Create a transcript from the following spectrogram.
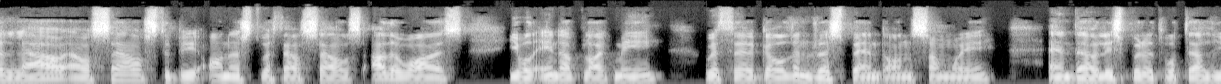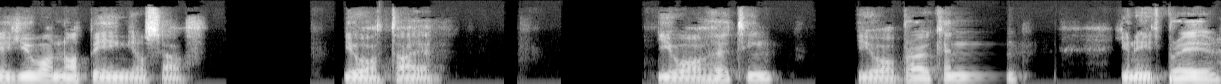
allow ourselves to be honest with ourselves. Otherwise, you will end up like me with a golden wristband on somewhere, and the Holy Spirit will tell you, you are not being yourself. You are tired. You are hurting. You are broken. You need prayer.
